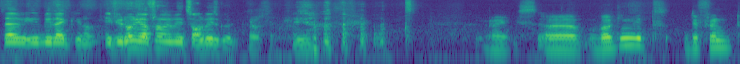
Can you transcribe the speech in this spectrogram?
So it'd be like you know, if you don't hear from him, it's always good. Okay. Yeah. Right. so, Uh, working with different,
